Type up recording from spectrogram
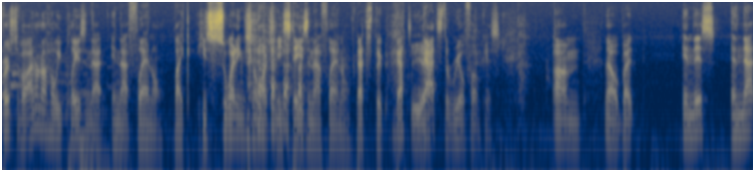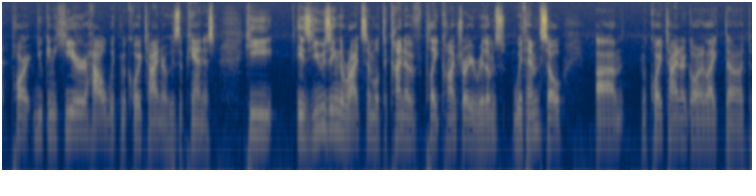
First of all, I don't know how he plays in that in that flannel. Like he's sweating so much and he stays in that flannel. That's the that's Yeah. that's the real focus. Um, no, but in this in that part, you can hear how with McCoy Tyner, who's the pianist, he is using the ride cymbal to kind of play contrary rhythms with him. So um, McCoy Tyner going like da da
